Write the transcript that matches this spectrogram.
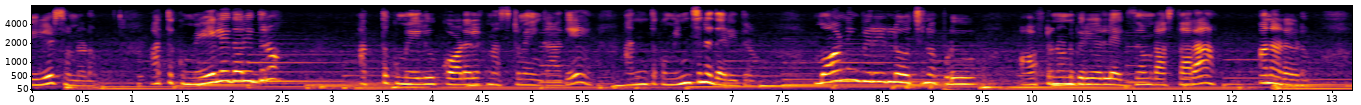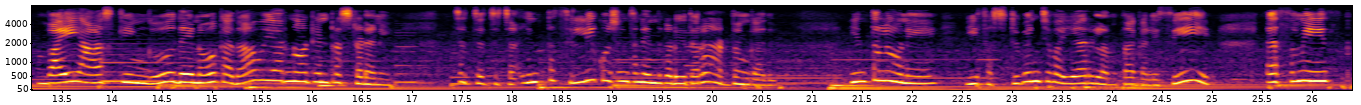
పీరియడ్స్ ఉండడం. అత్తకు మేలే దరిద్రం అత్తకు మేలు కోడలకు నష్టమేం కాదే అంతకు మించిన దరిద్రం. మార్నింగ్ పీరియడ్లో వచ్చినప్పుడు ఆఫ్టర్నూన్ పీరియడ్లో ఎగ్జామ్ రాస్తారా? అని అడగడం. వై ఆస్కింగ్ దే నో కదా. వీఆర్ నాట్ ఇంట్రెస్టెడ్ అని. చచ్చ ఇంత సిల్లీ క్వశ్చన్స్ ఎందుకు అడుగుతారో అర్థం కాదు. ఇంతలోనే ఈ ఫస్ట్ బెంచ్ వయ్యారులంతా కలిసి ఎస్ మీస్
